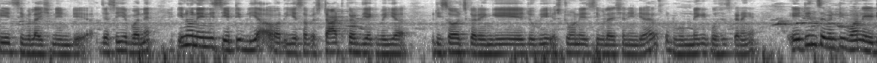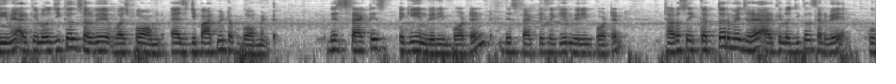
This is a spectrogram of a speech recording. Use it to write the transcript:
age civilisation India जैसे ये बने, इन्होंने इनिशिएटिव लिया और ये सब स्टार्ट कर दिया कि भैया रिसर्च करेंगे, जो भी स्टोन एज सिविलाइजेशन इंडिया है, उसको ढूँढने की कोशिश करेंगे। 1871 एडी में archaeological survey was formed as department of government this fact is again very important this fact is again very important अठारह सौ इकहत्तर में जो है आर्कियोलॉजिकल सर्वे को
